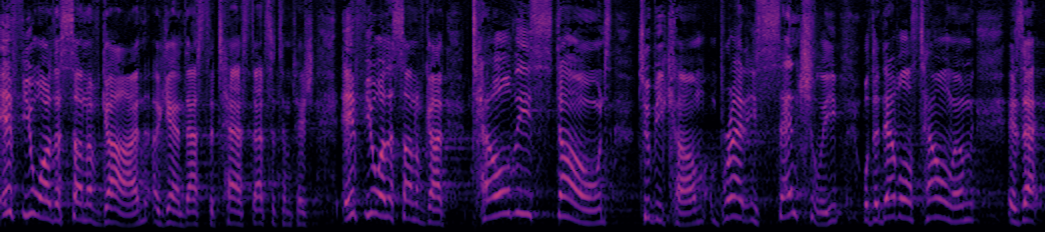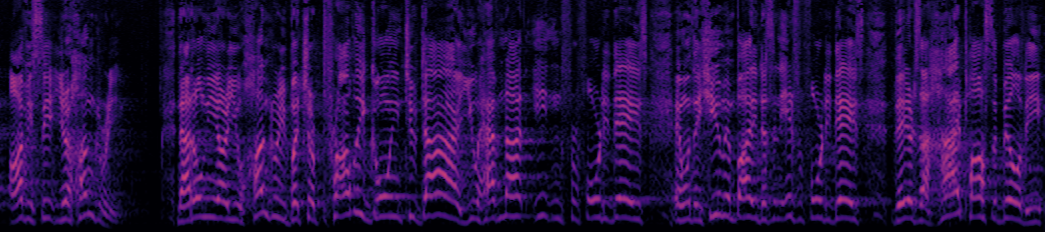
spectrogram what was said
if you are the Son of God, again, that's the test, that's the temptation. If you are the Son of God, tell these stones to become bread. Essentially, what the devil is telling them is that obviously you're hungry. Not only are you hungry, but you're probably going to die. You have not eaten for 40 days. And when the human body doesn't eat for 40 days, there's a high possibility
